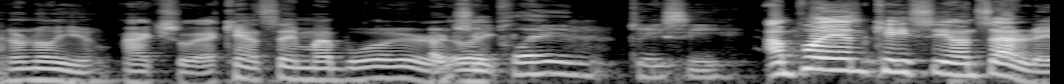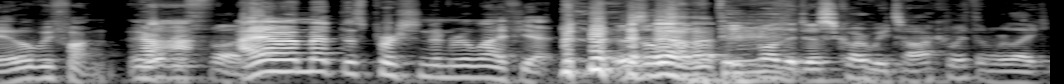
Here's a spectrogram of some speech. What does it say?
I don't know you actually. I can't say my boy or Aren't you playing Casey? I'm playing Casey on Saturday. It'll be fun. It'll be I, fun. I haven't met this person in real life yet. There's a lot of people on the Discord we talk with, and we're like,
